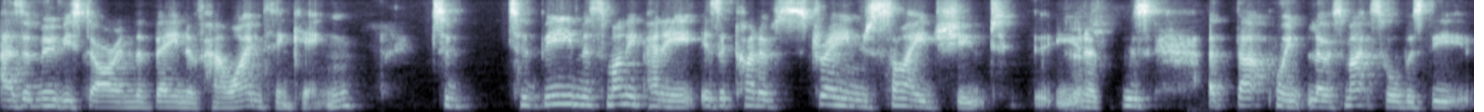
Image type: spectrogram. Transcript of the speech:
as a movie star in the vein of how I'm thinking, to to be Miss Moneypenny is a kind of strange side shoot, you Yes. know, because at that point Lois Maxwell was the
